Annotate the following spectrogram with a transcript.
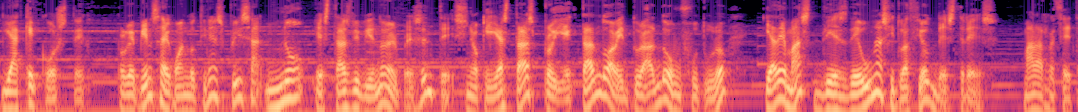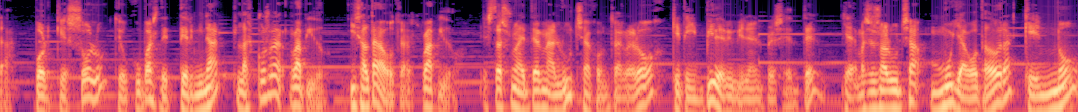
¿Y a qué coste? Porque piensa que cuando tienes prisa no estás viviendo en el presente, sino que ya estás proyectando, aventurando un futuro y además desde una situación de estrés. Mala receta, porque solo te ocupas de terminar las cosas rápido y saltar a otras rápido. Esta es una eterna lucha contra el reloj que te impide vivir en el presente. Y además es una lucha muy agotadora que no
